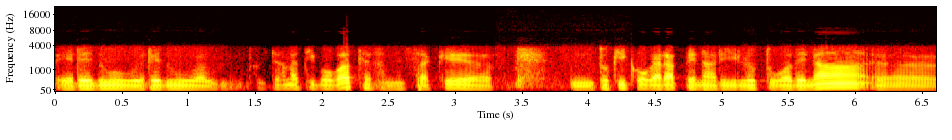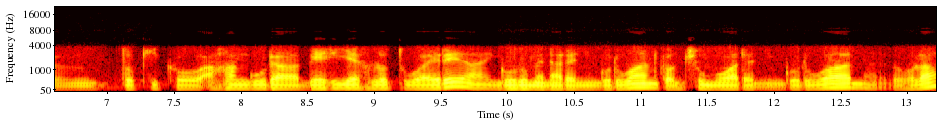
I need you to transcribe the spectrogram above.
eredu, eredu alternatibo bat, erranezake uh, tokiko garapenari lotua dena, uh, tokiko ahangura berrier lotua ere, uh, ingurumenaren inguruan, kontsumoaren inguruan, edo hola.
